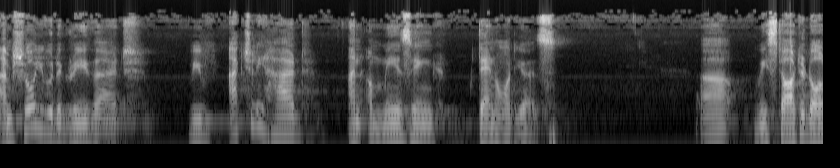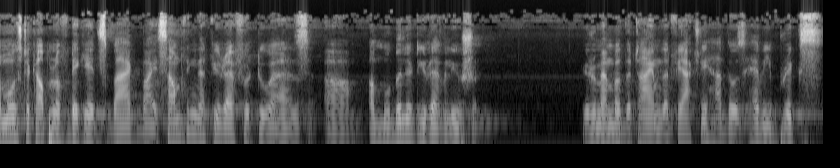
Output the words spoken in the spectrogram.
I'm sure you would agree that we've actually had an amazing 10 odd years. Uh, we started almost a couple of decades back by something that we refer to as uh, a mobility revolution. You remember the time that we actually had those heavy bricks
